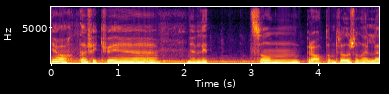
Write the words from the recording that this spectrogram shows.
Ja, der fikk vi eh, litt sånn prat om tradisjonelle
